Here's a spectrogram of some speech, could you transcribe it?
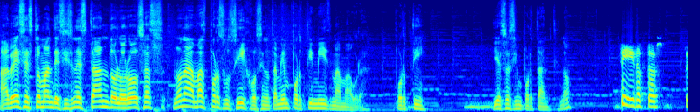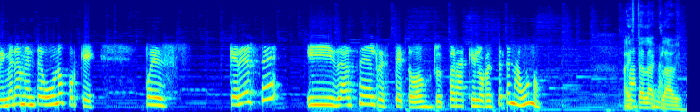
a veces toman decisiones tan dolorosas, no nada más por sus hijos, sino también por ti misma, Maura. Por ti. Y eso es importante, ¿no? Sí, doctor. Primeramente uno porque pues quererse y darse el respeto para que lo respeten a uno. Ahí Más está la clave.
